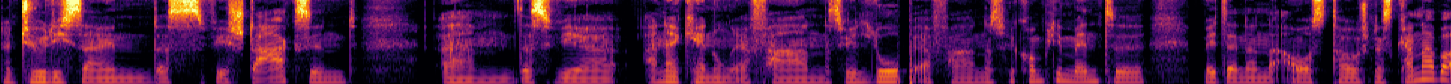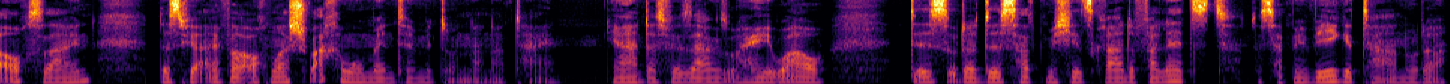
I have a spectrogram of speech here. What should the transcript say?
natürlich sein, dass wir stark sind, ähm, dass wir Anerkennung erfahren, dass wir Lob erfahren, dass wir Komplimente miteinander austauschen. Es kann aber auch sein, dass wir einfach auch mal schwache Momente miteinander teilen. Ja, dass wir sagen so, hey, wow, das oder das hat mich jetzt gerade verletzt, das hat mir wehgetan oder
